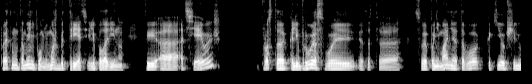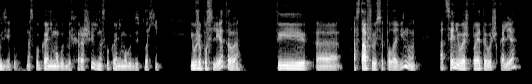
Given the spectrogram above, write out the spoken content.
Поэтому там, я не помню, может быть, треть или половину ты а, отсеиваешь, просто калибруя свой этот э, свое понимание того, какие вообще люди, насколько они могут быть хороши или насколько они могут быть плохи. И уже после этого ты э, оставшуюся половину оцениваешь по этой вот шкале,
